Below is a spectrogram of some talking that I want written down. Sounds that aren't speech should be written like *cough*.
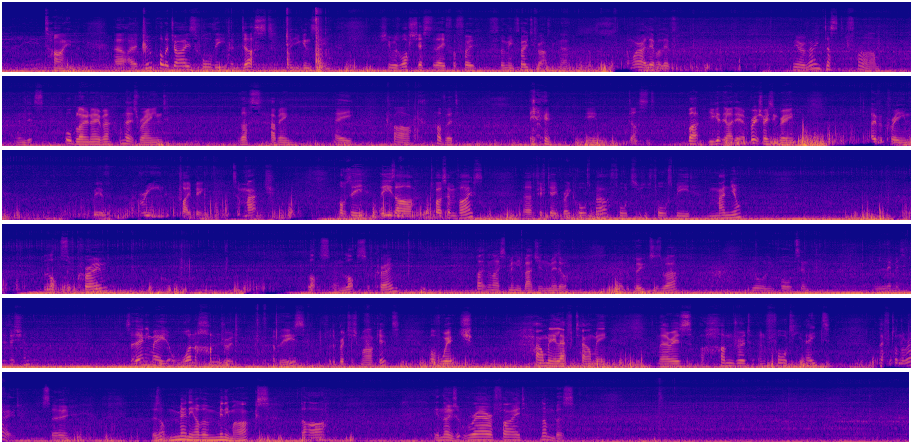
time. Uh, I do apologise for the dust that you can see. She was washed yesterday for, for me photographing that. And where I live, I live near a very dusty farm and it's all blown over and then it's rained, thus having a car covered *laughs* in dust. But you get the idea. British Racing Green over cream with piping to match. Obviously these are 1275s, uh, 58 brake horsepower, four, four speed manual. Lots of chrome. Lots and lots of chrome. Like the nice mini badge in the middle. Got the boots as well. The all important limited edition. So they only made 100 of these for the British market, of which how many left tell me there is 148 left on the road. So there's not many other mini marks that are in those rarefied numbers.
